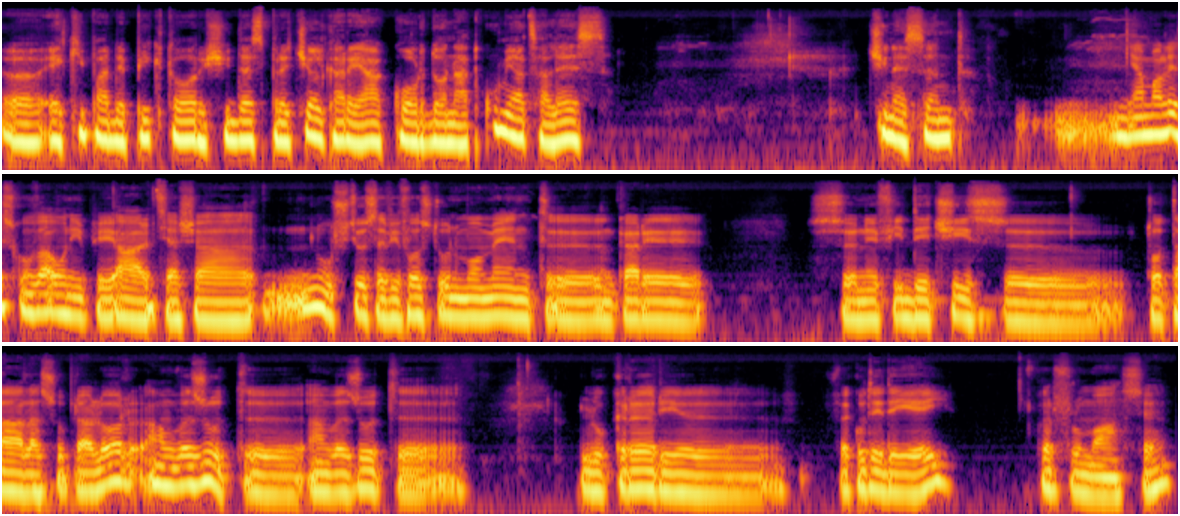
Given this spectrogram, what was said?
uh, echipa de pictori și despre cel care i-a coordonat. Cum i-ați ales? Cine sunt? Ne-am ales cumva unii pe alții, așa, nu știu să fi fost un moment uh, în care să ne fi decis uh, total asupra lor. Am văzut, uh, am văzut lucrări făcute de ei, lucrări frumoase,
